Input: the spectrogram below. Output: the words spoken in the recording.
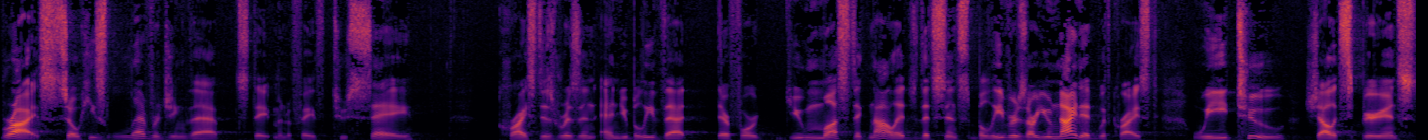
rise. So he's leveraging that statement of faith to say, Christ is risen, and you believe that. Therefore, you must acknowledge that since believers are united with Christ, we too shall experience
